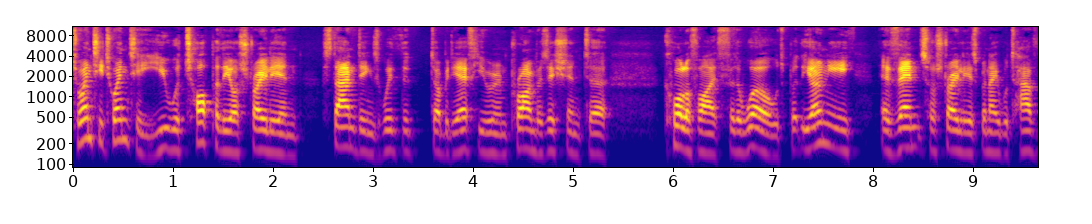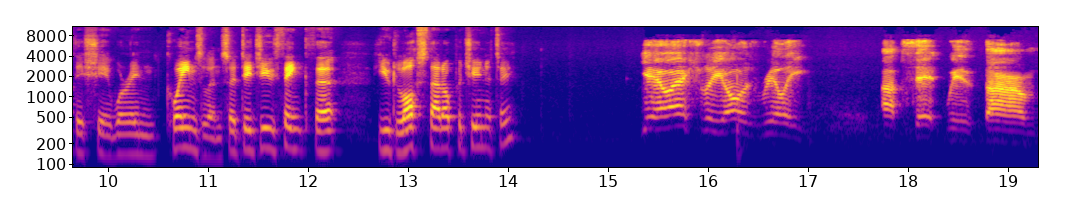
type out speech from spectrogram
2020, you were top of the Australian standings with the WDF. You were in prime position to qualify for the world, but the only events Australia's been able to have this year were in Queensland. So, did you think that you'd lost that opportunity? Yeah, I actually I was really upset with um,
